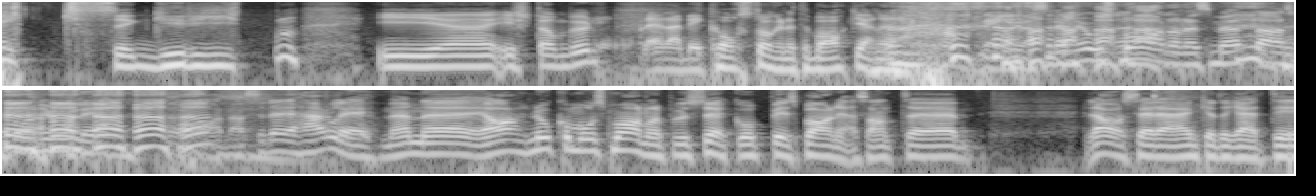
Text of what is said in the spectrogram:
heksegryten i eh, Istanbul. Det der blir korstogene tilbake igjen. Altså, det er osmanernes. Faen, altså, det er herlig. Men eh, ja, nå kommer osmanerne på besøk oppe i Spania. sant? Eh, La oss se det enkelt og greit. De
